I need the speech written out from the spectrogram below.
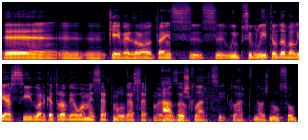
uh, que a Iberdrola tem se, se, o impossibilitam de avaliar se Eduardo Catroga é o homem certo no lugar certo. ah, razão. pois claro que sim, claro que nós não somos.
